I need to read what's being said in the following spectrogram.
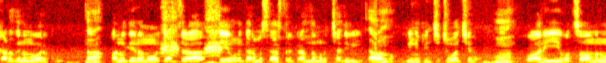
కడదినము వరకు అనుదినము యజ్ర దేవుని ధర్మశాస్త్ర గ్రంథమును చదివి అవును. వినిపించుచూ వచ్చెను. వారి ఈ ఉత్సవమును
